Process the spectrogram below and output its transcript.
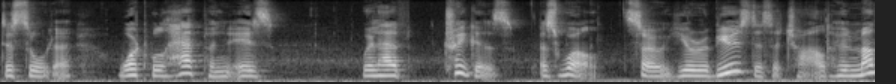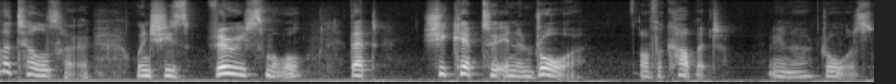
disorder, what will happen is we'll have triggers as well. So you're abused as a child. Her mother tells her when she's very small that she kept her in a drawer of a cupboard, you know, drawers.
